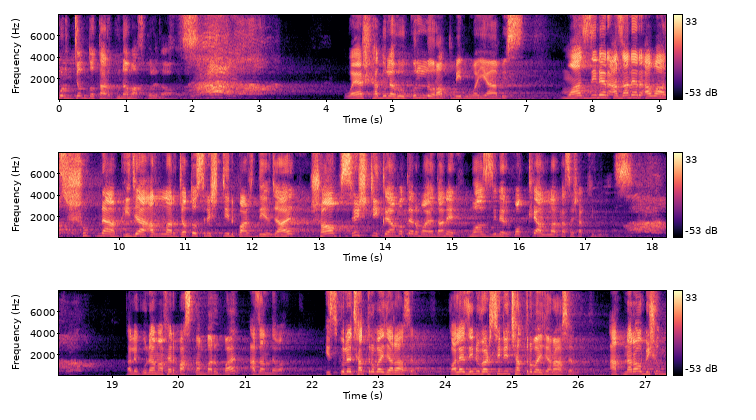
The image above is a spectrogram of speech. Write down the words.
পর্যন্ত তার গুনাহ মাফ করে দেওয়া ওয়াশহাদুলাহু কুল্লু রতবিন ওয়াইয়াবিস মুয়াজ্জিনের আজানের আওয়াজ শুকনা, ভিজা, আল্লাহর যত সৃষ্টির পাশ দিয়ে যায়, সব সৃষ্টি কেয়ামতের ময়দানে মুয়াজ্জিনের পক্ষে আল্লাহর কাছে সাক্ষী দিবে। তাহলে গুনামাফের পাঁচ নাম্বার উপায় আজান দেওয়া। স্কুলে ছাত্রবাই যারা আছেন, কলেজ, ইউনিভার্সিটির ছাত্রবাই যারা আছেন, আপনারাও বিশুদ্ধ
